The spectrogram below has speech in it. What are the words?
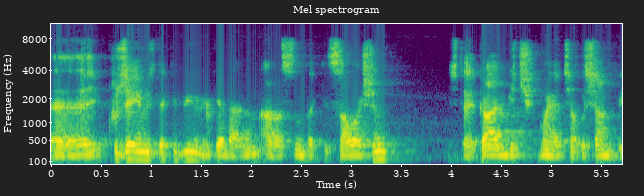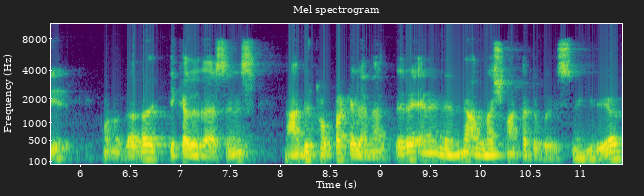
Ee, kuzeyimizdeki büyük ülkelerin arasındaki savaşın işte galibi çıkmaya çalışan bir konuda da dikkat ederseniz nadir toprak elementleri en önemli anlaşma kategorisine giriyor.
